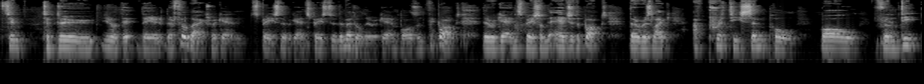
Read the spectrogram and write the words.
seemed to do, you know, they, they, their fullbacks were getting space. They were getting space through the middle. They were getting balls into the box. They were getting space on the edge of the box. There was like a pretty simple ball from yeah. deep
